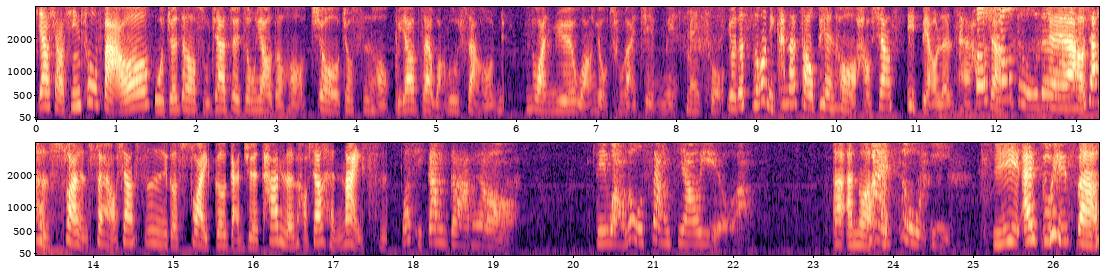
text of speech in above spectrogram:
要小心处罚哦。我觉得暑假最重要的吼，就就是吼，不要在网络上吼乱约网友出来见面。没错，有的时候你看他照片吼，好像是一表人才，好像修图的，对啊，好像很帅很帅，好像是一个帅哥，感觉他人好像很 nice。我是尴尬的哦，在网络上交友啊，啊安诺，爱注意。咦，爱注意啥？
